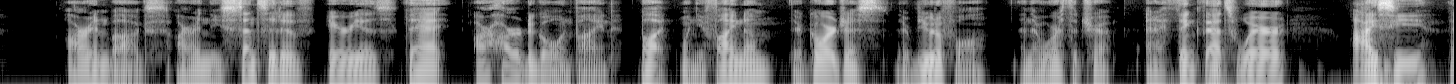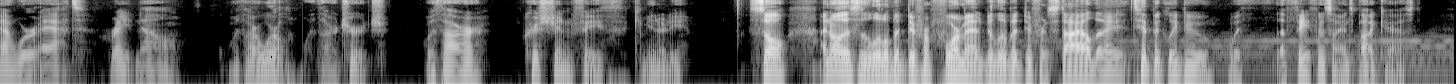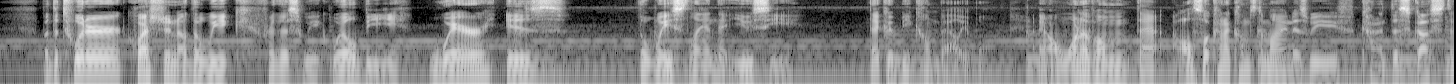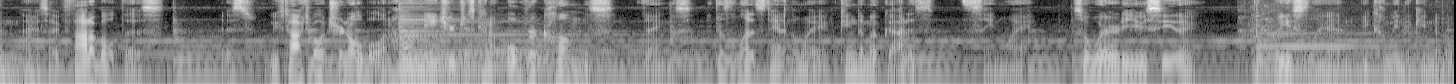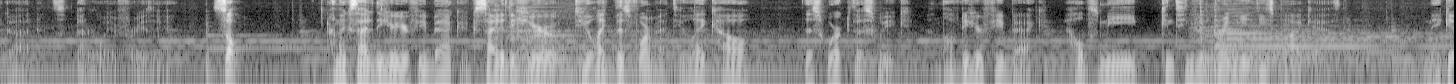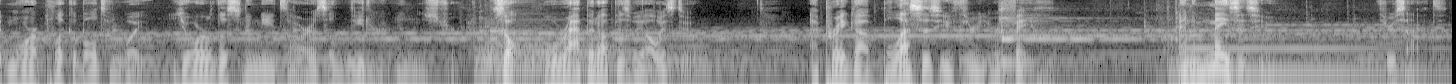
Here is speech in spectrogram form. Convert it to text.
are in bogs, are in these sensitive areas that are hard to go and find. But when you find them, they're gorgeous, they're beautiful, and they're worth the trip. And I think that's where I see that we're at right now with our world, with our church, with our Christian faith community. So I know this is a little bit different format, a little bit different style that I typically do with a faith and science podcast. But the Twitter question of the week for this week will be where is the wasteland that you see that could become valuable? You know, one of them that also kind of comes to mind as we've kind of discussed and as I've thought about this is we've talked about Chernobyl and how nature just kind of overcomes things. Doesn't let it stand in the way. Kingdom of God is the same way. So where do you see the the wasteland becoming the kingdom of God? It's a better way of phrasing it. So I'm excited to hear your feedback. Excited to hear do you like this format? Do you like how this worked this week? I'd love to hear feedback. Helps me continue to bring you these podcasts. Make it more applicable to what your listening needs are as a leader in this church. So, we'll wrap it up as we always do. I pray God blesses you through your faith and amazes you through science.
